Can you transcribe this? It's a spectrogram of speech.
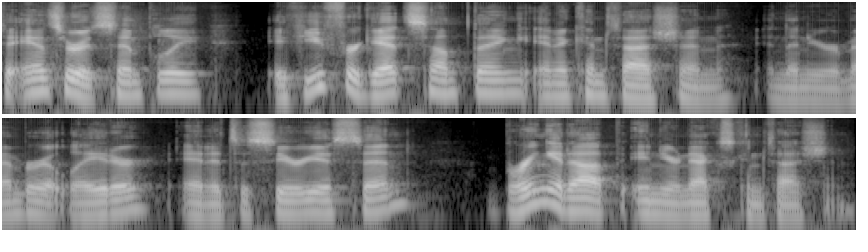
to answer it simply, if you forget something in a confession and then you remember it later and it's a serious sin, bring it up in your next confession.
